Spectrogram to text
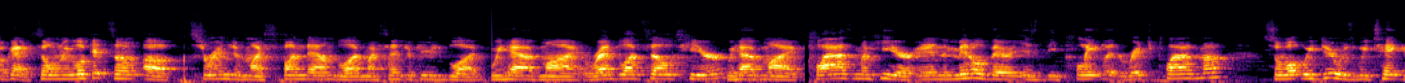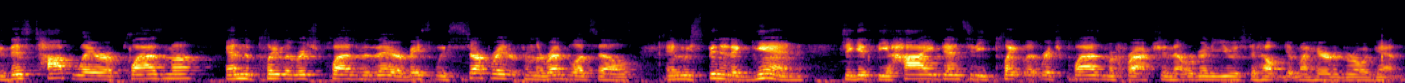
Okay, so when we look at some uh, syringe of my spun down blood, my centrifuge blood, we have my red blood cells here, we have my plasma here, and in the middle there is the platelet rich plasma. So what we do is we take this top layer of plasma and the platelet rich plasma there, basically separate it from the red blood cells, and we spin it again to get the high density platelet rich plasma fraction that we're going to use to help get my hair to grow again.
